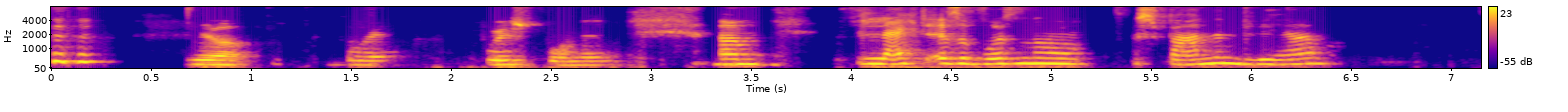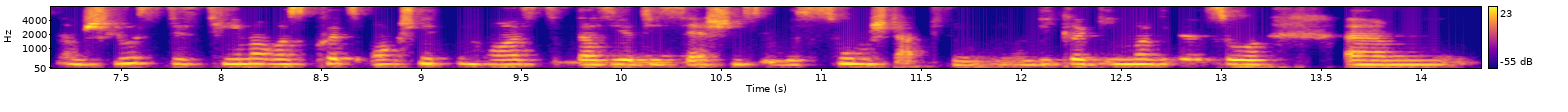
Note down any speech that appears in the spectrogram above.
ja, voll, voll spannend. Ähm, vielleicht, also was noch spannend wäre, am Schluss das Thema, was kurz angeschnitten hast, dass ja die Sessions über Zoom stattfinden. Und ich kriege immer wieder so ähm,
